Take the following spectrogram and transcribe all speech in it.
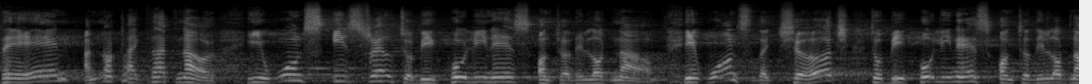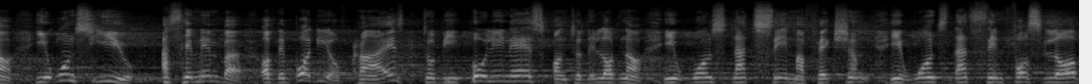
then and not like that now. He wants Israel to be holiness unto the Lord now. He wants the church to be holiness unto the Lord now. He wants you as a member of the body of Christ to be holiness unto the Lord now. He wants that same affection. He wants that same first love.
